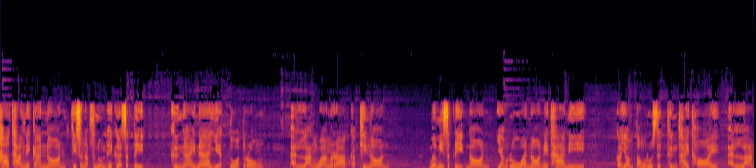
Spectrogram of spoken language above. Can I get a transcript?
ท่าทางในการนอนที่สนับสนุนให้เกิดสติ คือหงายหน้าเหยียดตัวตรง แผ่นหลังวางราบกับที่นอน เมื่อมีสตินอนยังรู้ว่านอนในท่านี้ ก็ย่อมต้องรู้สึกถึงท้ายทอย แผ่นหลัง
